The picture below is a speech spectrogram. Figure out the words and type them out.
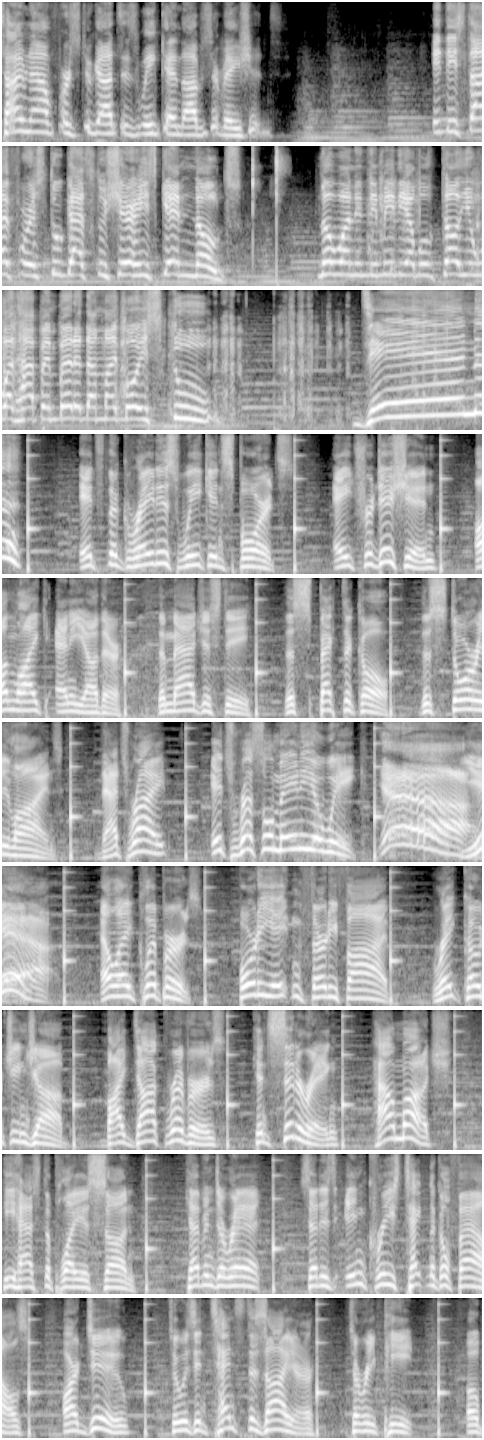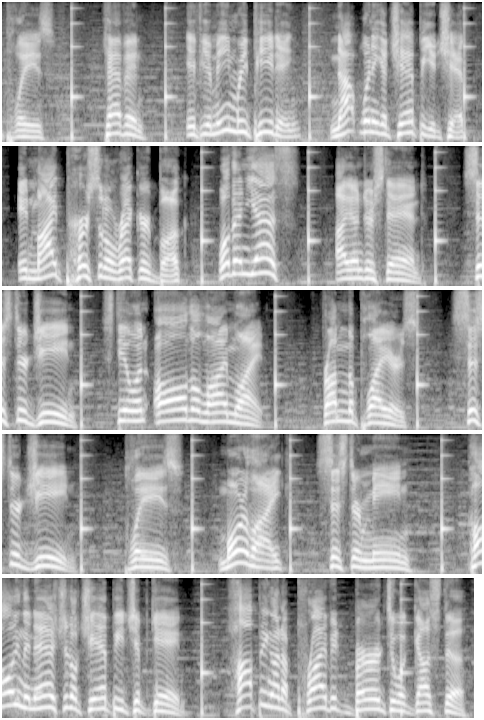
Time now for Stugotz's weekend observations. It is time for Stugotz to share his game notes. No one in the media will tell you what happened better than my boy Stu. Dan, it's the greatest week in sports. A tradition unlike any other. The majesty, the spectacle, the storylines. That's right. It's WrestleMania week. Yeah. Yeah. LA Clippers, 48 and 35. Great coaching job by Doc Rivers, considering how much he has to play his son. Kevin Durant said his increased technical fouls are due to his intense desire to repeat. Oh, please. Kevin, if you mean repeating, not winning a championship in my personal record book, well, then yes, I understand. Sister Jean stealing all the limelight from the players. Sister Jean, please. More like Sister Mean. Calling the national championship game, hopping on a private bird to Augusta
